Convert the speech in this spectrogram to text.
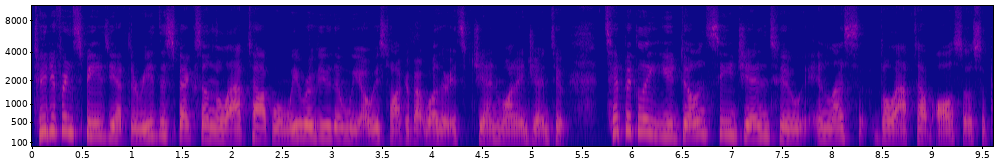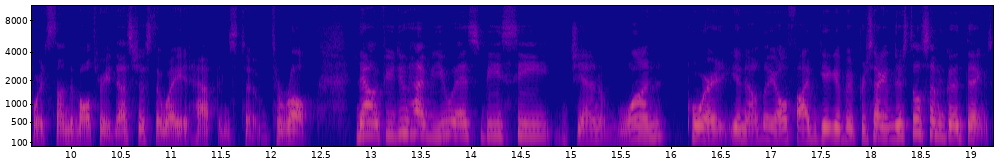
two different speeds. You have to read the specs on the laptop. When we review them, we always talk about whether it's Gen 1 and Gen 2. Typically, you don't see Gen 2 unless the laptop also supports Thunderbolt 3. That's just the way it happens to, to roll. Now, if you do have USB-C Gen 1 port, you know, the old 5 gigabit per second, there's still some good things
